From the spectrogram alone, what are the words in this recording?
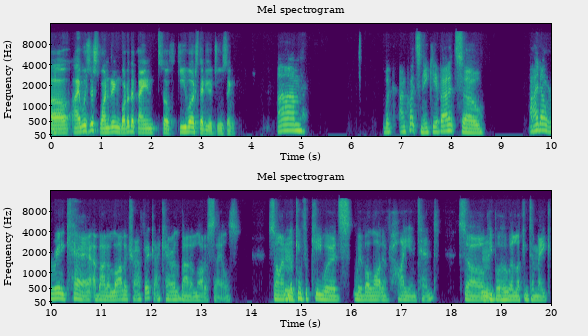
uh, I was just wondering what are the kinds of keywords that you're choosing? Um, I'm quite sneaky about it. So I don't really care about a lot of traffic. I care about a lot of sales. So I'm Hmm. looking for keywords with a lot of high intent. So Hmm. people who are looking to make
